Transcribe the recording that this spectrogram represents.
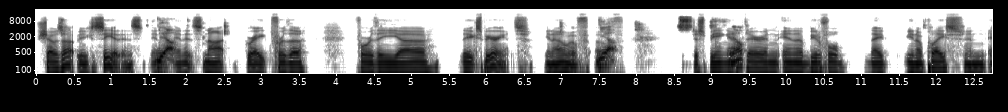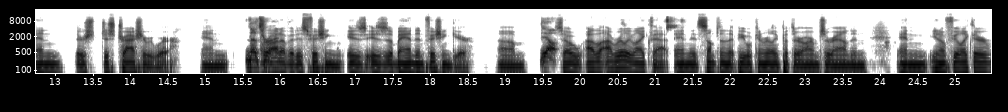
shows up you can see it and it's and, Yeah. and it's not great for the for the uh the experience you know of, of Yeah. just being out there in in a beautiful night you know place and and there's just trash everywhere and That's a right. lot of it is fishing is is abandoned fishing gear um yeah. so I, I really like that, and it's something that people can really put their arms around and and you know feel like they're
